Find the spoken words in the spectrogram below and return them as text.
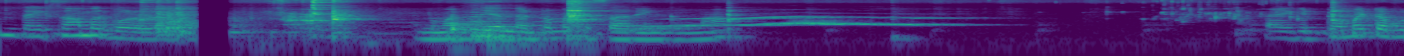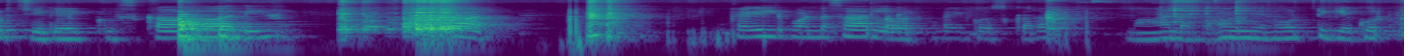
ಅಂತ ಈಗ ಸಾಂಬಾರು ಬರೋಡ ಮಧ್ಯಾಹ್ನ ಟೊಮೆಟೊ ಸಾರು ಇಂಕಮ್ಮ ಈಗ ಟೊಮೆಟೊ ಬುರ್ಚಿಗೆ ಖಾಲಿ ಸಾರು ಪಂಡ ಸಾರ್ಲ ಬರ್ತಾನೆ ಅದಕ್ಕೋಸ್ಕರ ಮಾಡ. ಹೊಂದಿನ ಒಟ್ಟಿಗೆ ಕೊರ್ಕ.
